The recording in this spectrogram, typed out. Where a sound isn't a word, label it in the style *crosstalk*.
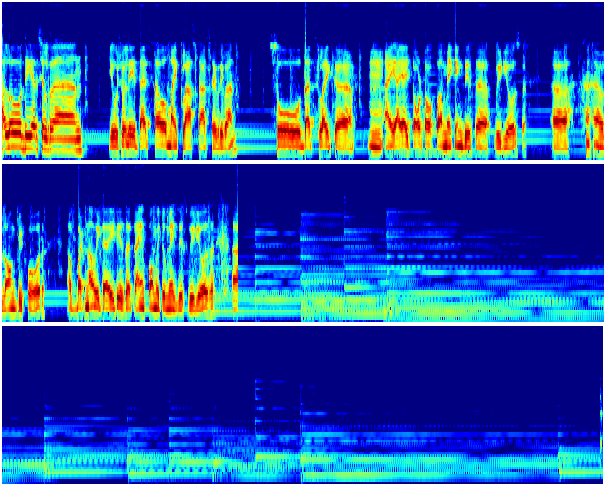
Hello, dear children. Usually, that's how my class starts, everyone. So that's like uh, mm, I, I, thought of uh, making these uh, videos uh, *laughs* long before, uh, but now it uh, it is a time for me to make these videos.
